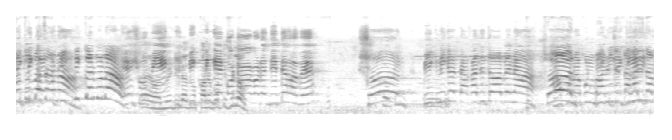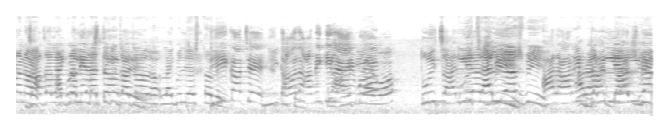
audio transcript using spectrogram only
নতুন বছরে পিকনিক করব না। এই মিডিলে দোকানে ভর্তি ছিল করে দিতে হবে? শোন পিকনিকের টাকা দিতে হবে না। আপন আপন বাড়ি থেকে যা যা লাগবে নিয়ে আসতে হবে। লাগবে নিয়ে আসতে হবে। ঠিক আছে তাহলে আমি কি লাইব? তুই চাল নিয়ে আসবি। আর আরিফ ডাল নিয়ে আসবি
